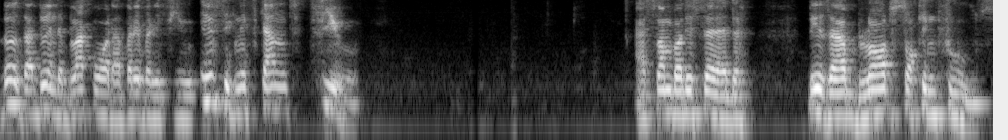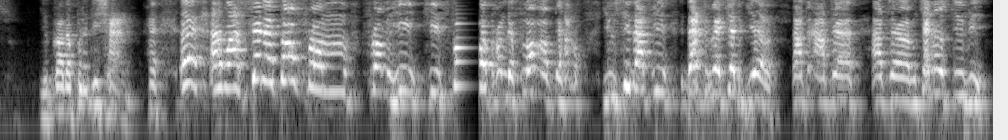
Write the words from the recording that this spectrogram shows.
Those that do in the black world are very, very few, insignificant few. As somebody said, these are blood-sucking fools. You got a politician. Hey, our senator from from he he spoke on the floor of the house. You see that he, that wretched girl at at uh, at um, Channels TV.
